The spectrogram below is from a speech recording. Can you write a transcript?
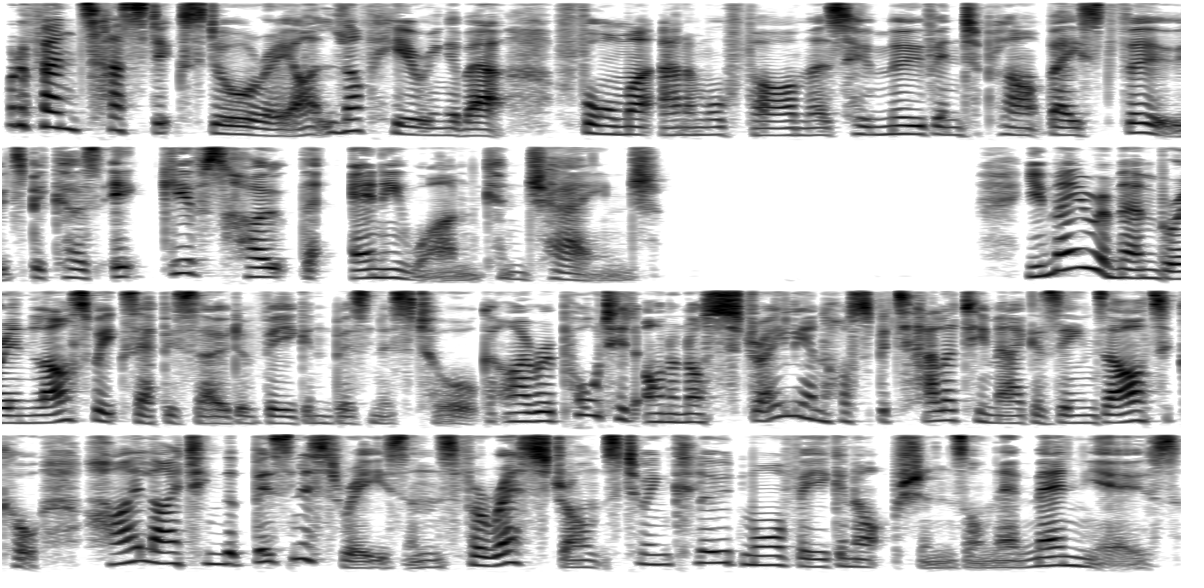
What a fantastic story. I love hearing about former animal farmers who move into plant based foods because it gives hope that anyone can change. You may remember in last week's episode of Vegan Business Talk, I reported on an Australian hospitality magazine's article highlighting the business reasons for restaurants to include more vegan options on their menus.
